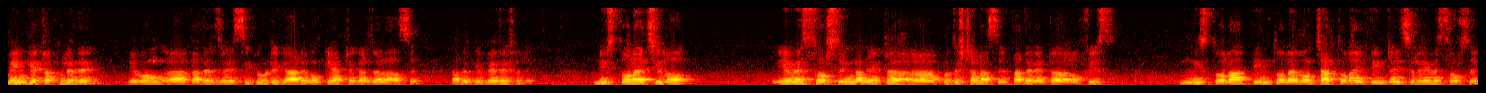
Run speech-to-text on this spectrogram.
মেইন গেটটা খুলে দেয় এবং তাদের যে সিকিউরিটি গার্ড এবং কেয়ারটেকার যারা আছে, তাদেরকে বেঁধে ফেলে। নিচতলায় ছিল এম এস সোর্সিং নামে একটা প্রতিষ্ঠান আছে, তাদের একটা অফিস নিচতলা, তিনতলা এবং চারতলা, এই তিনটাই ছিল এম এস সোর্সিং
